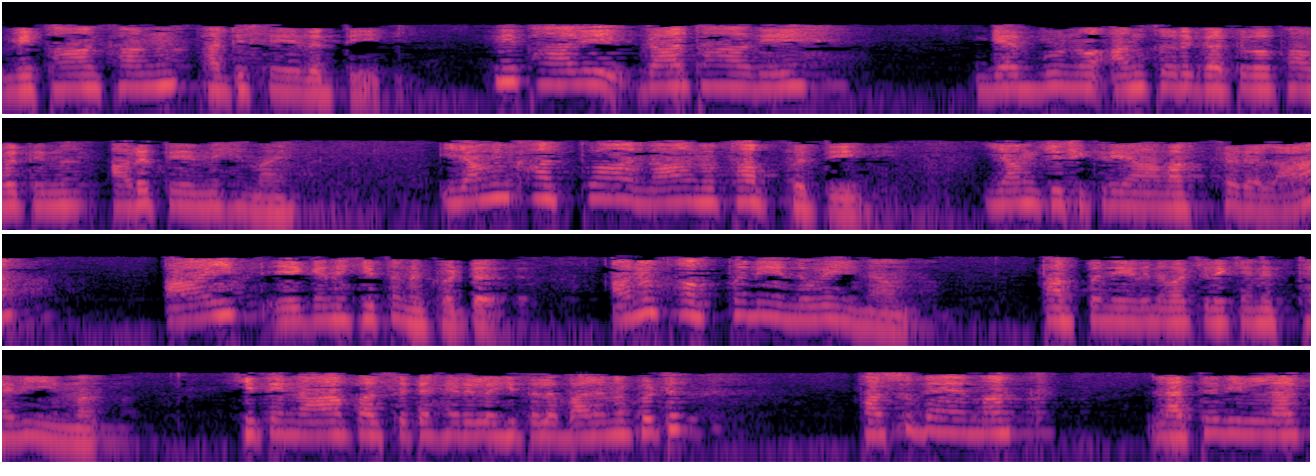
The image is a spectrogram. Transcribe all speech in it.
විපාකං පටිසේවති මේ pāli ගාථාවේ ගැඹුණු අන්තර්ගතව පවතින අර්ථය මෙහිමයි යම් කତ୍වා නානුතප්පති යම් කිසි ක්‍රියාවක් කරලා ආයිත් ඒ ගැන හිතනකොට අනුතප්පනේ නොවේ නම් තප්පනේ වෙනවා කියලා කියන්නේ තැවීම. හිතෙන් ආපස්සට හැරිලා හිතලා බලනකොට පසුබෑමක් ලතවිල්ලක්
